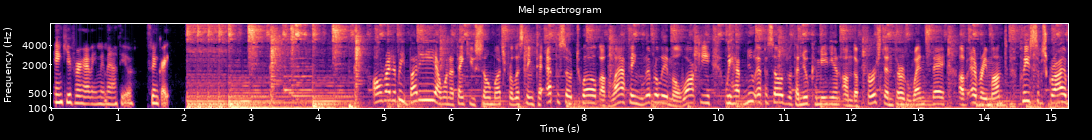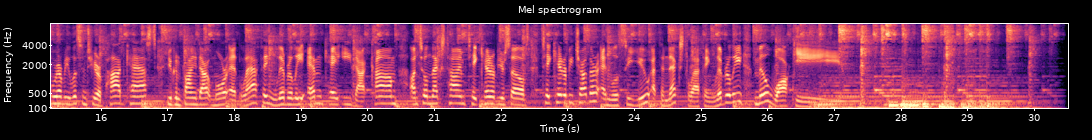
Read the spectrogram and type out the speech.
Thank you for having me, Matthew. It's been great. All right, everybody, I want to thank you so much for listening to episode 12 of Laughing Liberally Milwaukee. We have new episodes with a new comedian on the first and third Wednesday of every month. Please subscribe wherever you listen to your podcasts. You can find out more at laughingliberallymke.com. Until next time, take care of yourselves, take care of each other, and we'll see you at the next Laughing Liberally Milwaukee.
